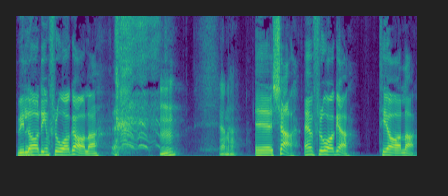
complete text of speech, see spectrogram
Vill du ha din fråga Ala? Mm. Gärna. Eh, tja, en fråga till Ala.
